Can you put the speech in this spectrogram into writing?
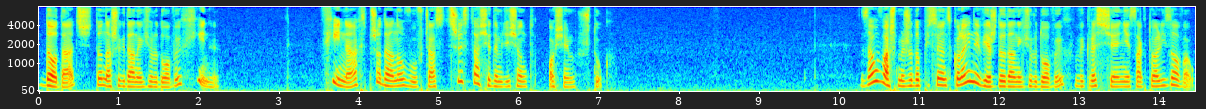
dodać do naszych danych źródłowych Chiny. W Chinach sprzedano wówczas 378 sztuk. Zauważmy, że dopisując kolejny wiersz do danych źródłowych, wykres się nie zaktualizował.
